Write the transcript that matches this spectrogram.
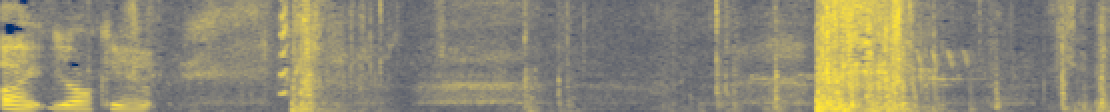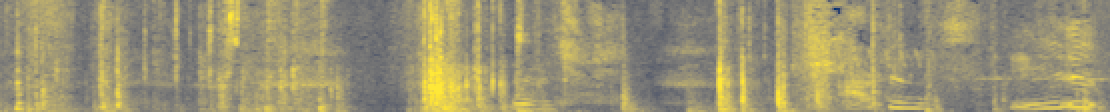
Alright, y'all can't. I didn't see it.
